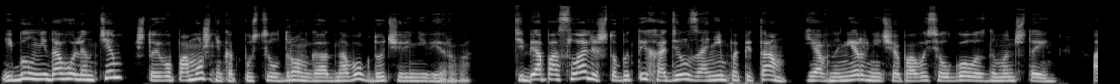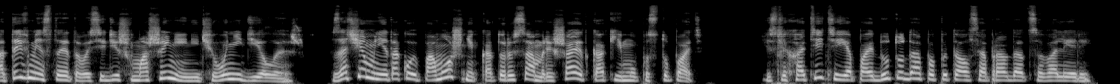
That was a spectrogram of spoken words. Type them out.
и был недоволен тем, что его помощник отпустил Дронга одного к дочери Неверова. «Тебя послали, чтобы ты ходил за ним по пятам», явно нервничая повысил голос Деменштейн. «А ты вместо этого сидишь в машине и ничего не делаешь. Зачем мне такой помощник, который сам решает, как ему поступать?» «Если хотите, я пойду туда», — попытался оправдаться Валерий.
